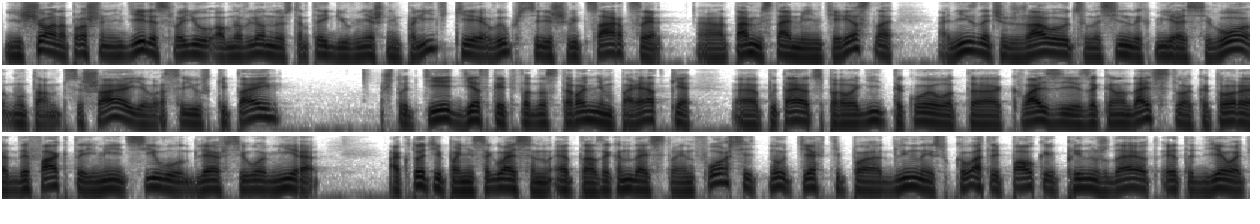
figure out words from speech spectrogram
Еще на прошлой неделе свою обновленную стратегию внешней политики выпустили швейцарцы. Там местами интересно. Они, значит, жалуются на сильных мира сего, ну там США, Евросоюз, Китай, что те, дескать, в одностороннем порядке пытаются проводить такое вот квази-законодательство, которое де-факто имеет силу для всего мира — а кто, типа, не согласен это законодательство инфорсить, ну, тех, типа, длинной суковатой палкой принуждают это делать.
